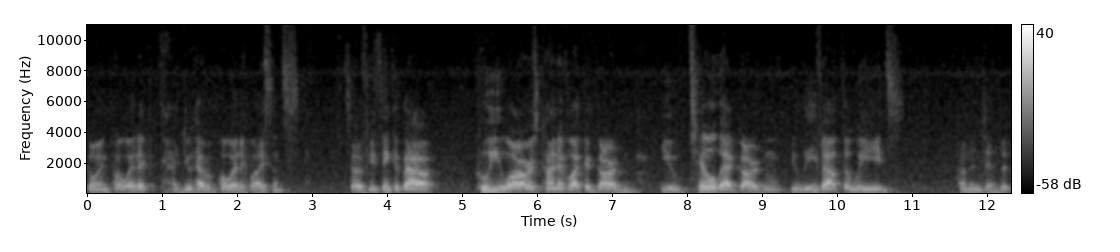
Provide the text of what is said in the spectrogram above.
Going poetic, I do have a poetic license. So if you think about who you are as kind of like a garden, you till that garden, you leave out the weeds, pun intended,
